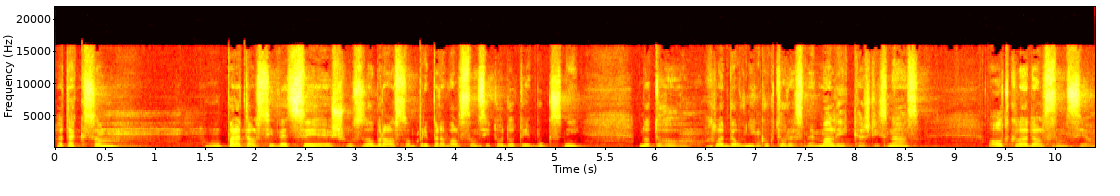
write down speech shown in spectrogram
A tak som upratal si veci, ješu, zobral som, pripravoval som si to do tej buksny, do toho chlebovníku, ktoré sme mali, každý z nás, a odkladal som si ho.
